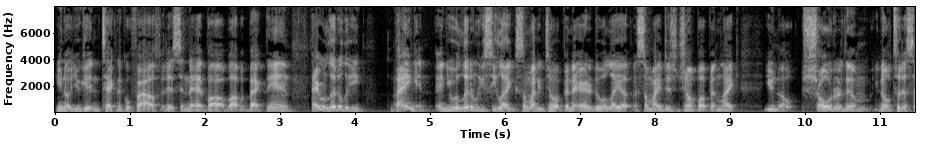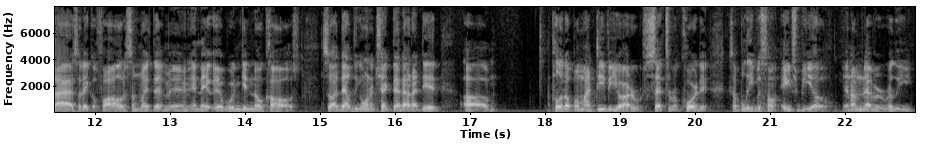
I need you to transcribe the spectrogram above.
you know, you getting technical fouls for this and that, blah blah. But back then, they were literally banging, and you would literally see like somebody jump in the air to do a layup, and somebody just jump up and like you know shoulder them, you know, to the side so they could fall or something like that, man. And they it wouldn't get no calls. So I definitely want to check that out. I did. Um, pull it up on my DVR to set to record it because I believe it's on HBO, and I'm never really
